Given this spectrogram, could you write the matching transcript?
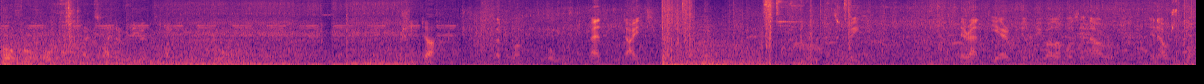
Oh, oh, oh, oh, mein zweiter Flieger diesmal. Cheater. That one. Oh, and died. That's crazy. Their anti-air killed me while I was in our in our spawn.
